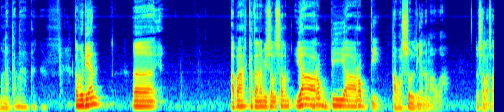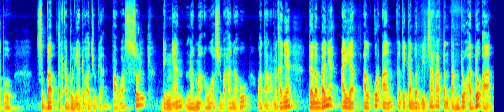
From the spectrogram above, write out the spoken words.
mengangkat tangan. Kemudian eh, apa kata Nabi Sallallahu Alaihi Wasallam? Ya Rabbi, Ya Rabbi. Tawasul dengan nama Allah. Itu salah satu sebab terkabulnya doa juga. Tawasul dengan nama Allah Subhanahu wa taala. Makanya dalam banyak ayat Al-Qur'an ketika berbicara tentang doa-doa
